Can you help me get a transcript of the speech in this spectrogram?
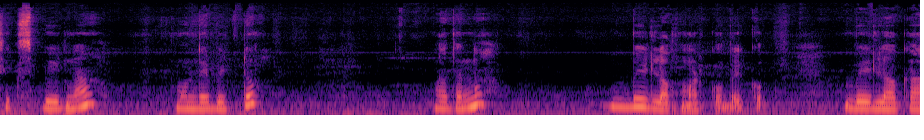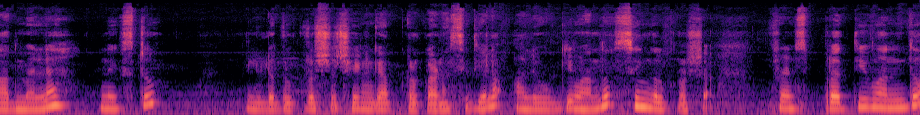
ಸಿಕ್ಸ್ ಬೀಡನ್ನ ಮುಂದೆ ಬಿಟ್ಟು ಅದನ್ನು ಬೀಡ್ ಲಾಕ್ ಮಾಡ್ಕೋಬೇಕು. ಬೀಡ್ ಲಾಕ್ ಆದಮೇಲೆ ನೆಕ್ಸ್ಟು ಇಲ್ಲಿ ಡಬಲ್ ಕ್ರೋಶ ಚೈನ್ ಗ್ಯಾಪ್ಗಳು ಕಾಣಿಸ್ತಿದೆಯಲ್ಲ, ಅಲ್ಲಿ ಹೋಗಿ ಒಂದು ಸಿಂಗಲ್ ಕ್ರೋಶ ಫ್ರೆಂಡ್ಸ್ ಪ್ರತಿಯೊಂದು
